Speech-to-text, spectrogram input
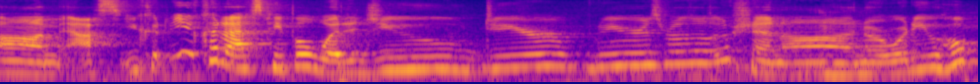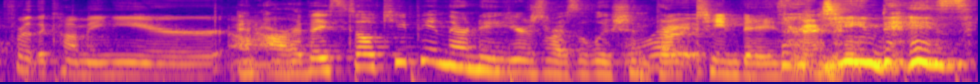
Um, ask you could you could ask people what did you do your New Year's resolution on, or what do you hope for the coming year? And Um, are they still keeping their New Year's resolution Right. 13 days in? 13 days.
